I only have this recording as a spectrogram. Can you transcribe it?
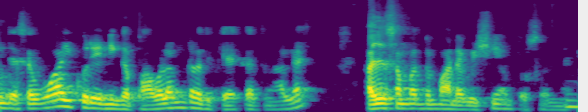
இந்த செவ்வாய்க்குரிய நீங்க பவளம்ன்றது கேட்கறதுனால அது சம்பந்தமான விஷயம் இப்போ சொன்னேன்.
